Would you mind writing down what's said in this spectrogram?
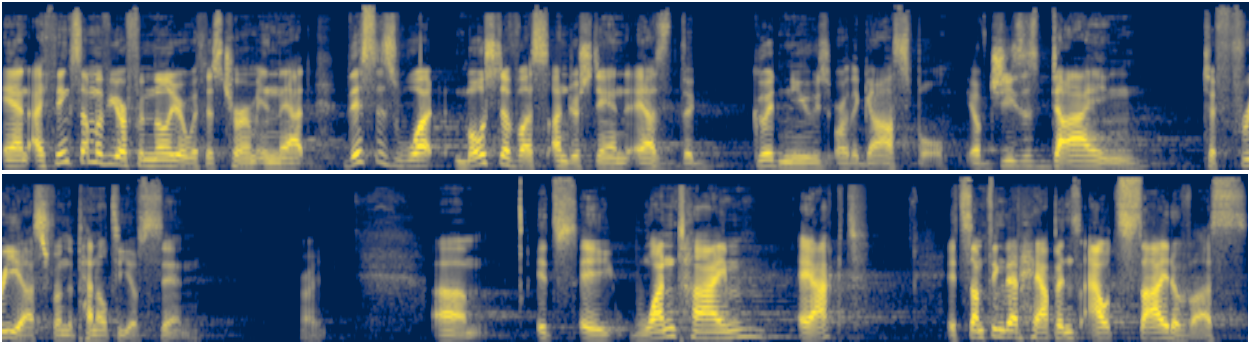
And I think some of you are familiar with this term in that this is what most of us understand as the good news or the gospel of Jesus dying to free us from the penalty of sin, right? Um, it's a one time act, it's something that happens outside of us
